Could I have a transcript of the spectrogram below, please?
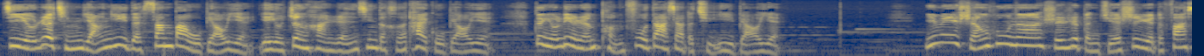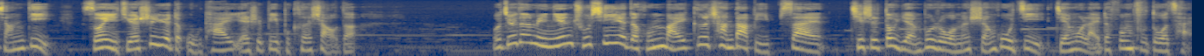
既有热情洋溢的三八舞表演，也有震撼人心的和太鼓表演，更有令人捧腹大笑的曲艺表演。因为神户呢是日本爵士乐的发祥地。所以爵士乐的舞台也是必不可少的。我觉得每年除夕夜的红白歌唱大比赛，其实都远不如我们神户祭节目来的丰富多彩。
